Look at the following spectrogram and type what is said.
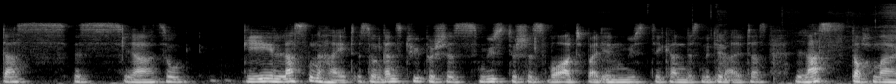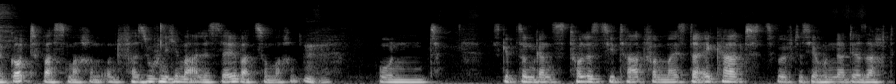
das ist ja so Gelassenheit ist so ein ganz typisches mystisches Wort bei den mhm. Mystikern des Mittelalters. Lass doch mal Gott was machen und versuch nicht immer alles selber zu machen. Mhm. Und es gibt so ein ganz tolles Zitat von Meister Eckhart, 12. Jahrhundert, der sagt,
